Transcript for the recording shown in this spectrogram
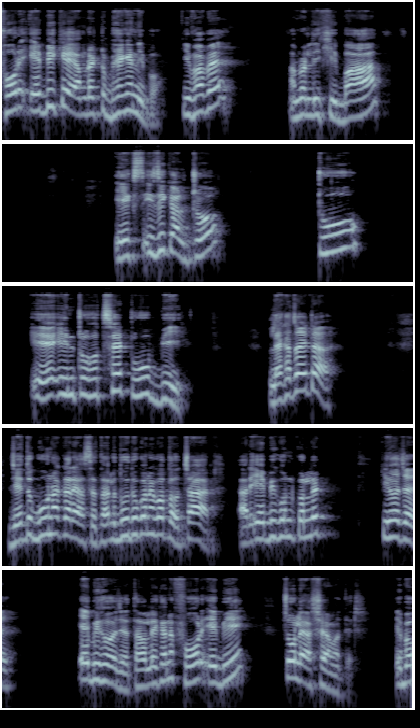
ফোর এ বিকে আমরা একটু ভেঙে নিব। কীভাবে? আমরা লিখি বা x equal to two a into হচ্ছে টু বি লেখা যায় এটা? যেহেতু গুণ আকারে আছে, তাহলে দুই দোকানে কত? চার। আর এ বি গুণ করলে কি হয়ে যায়? এ বি হয়ে যায়। তাহলে এখানে ফোর এ বি চলে আসে আমাদের। এবং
